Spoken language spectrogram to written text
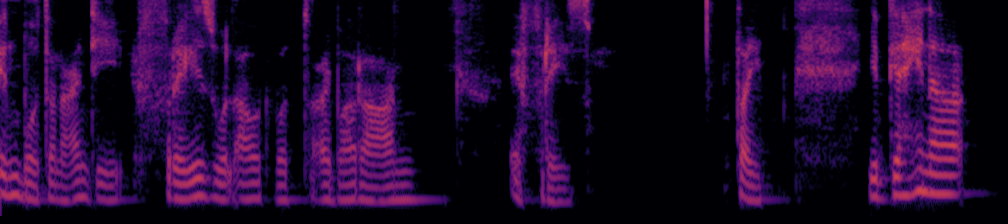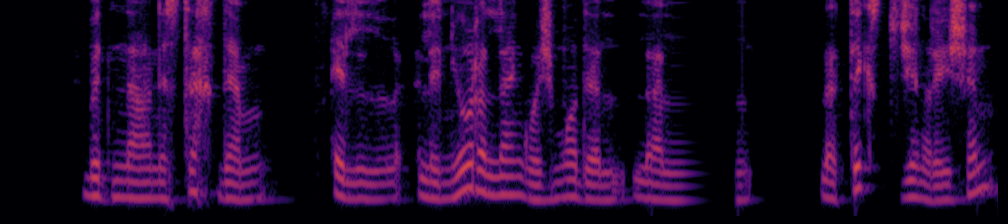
ال input أنا عندي phrase وال output عبارة عن phrase طيب يبقى هنا بدنا نستخدم ال neural language model لل text generation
